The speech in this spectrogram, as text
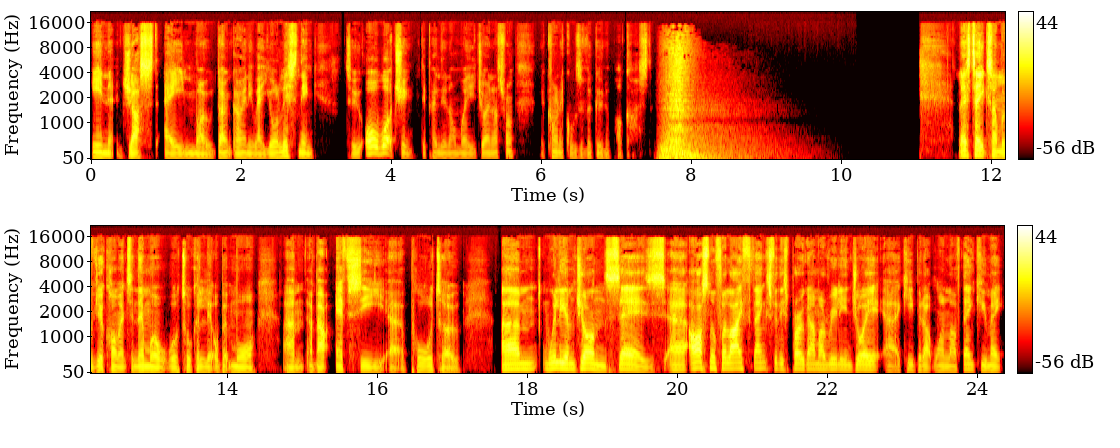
in just a mo. Don't go anywhere. You're listening to or watching, depending on where you join us from, the Chronicles of a Gooner podcast. Let's take some of your comments, and then we'll we'll talk a little bit more um, about FC uh, Porto. Um, William John says, uh, Arsenal for life. Thanks for this program. I really enjoy it. Uh, keep it up. One love. Thank you, mate.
